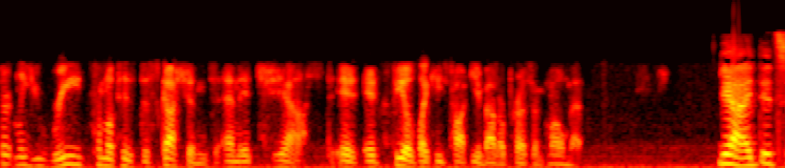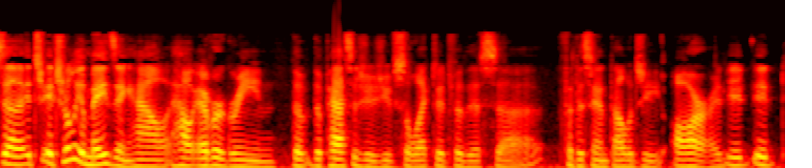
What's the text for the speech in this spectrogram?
certainly you read some of his discussions, and it just it, it feels like he's talking about our present moment. Yeah, it's uh, it's it's really amazing how, how evergreen the, the passages you've selected for this uh, for this anthology are. It, it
